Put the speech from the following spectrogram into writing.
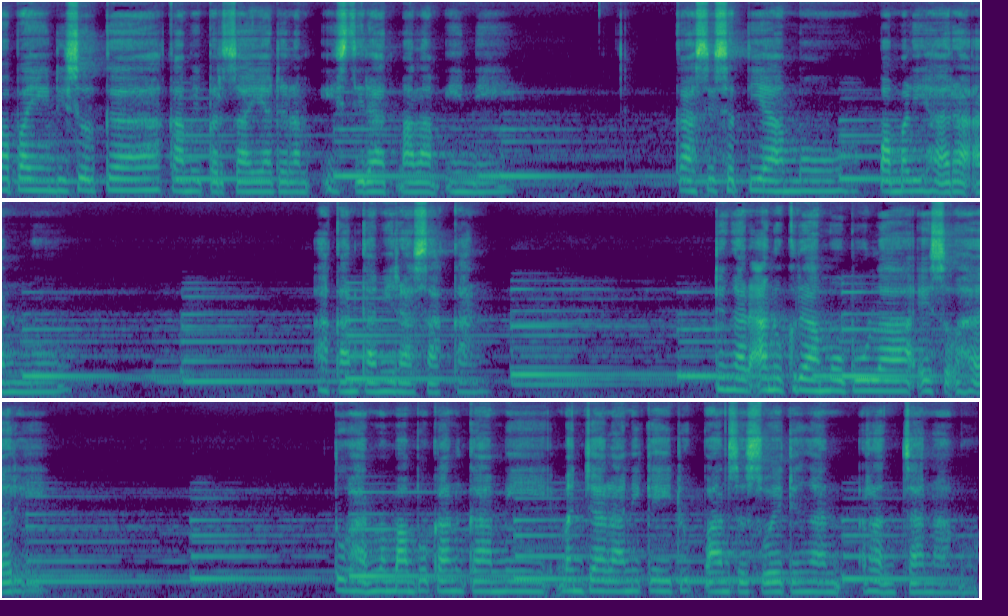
Bapa yang di surga, kami percaya dalam istirahat malam ini kasih setiamu, pemeliharaanmu akan kami rasakan. Dengan anugerahmu pula esok hari, Tuhan memampukan kami menjalani kehidupan sesuai dengan rencanamu.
